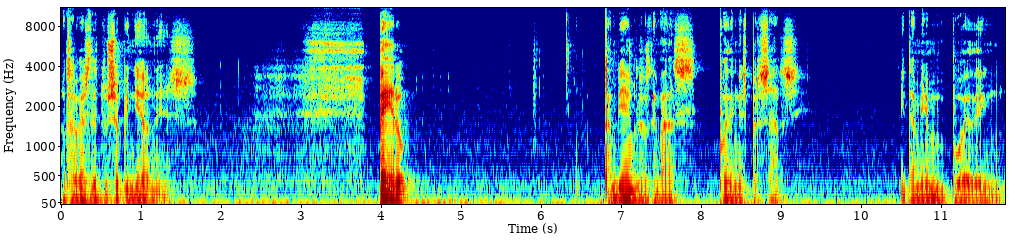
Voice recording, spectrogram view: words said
a través de tus opiniones. Pero también los demás pueden expresarse y también pueden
